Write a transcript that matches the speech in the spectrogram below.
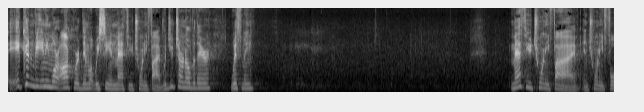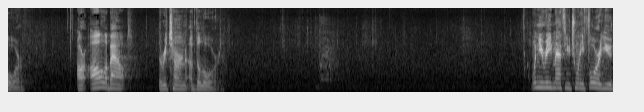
It couldn't be any more awkward than what we see in Matthew 25. Would you turn over there with me? Matthew 25 and 24 are all about the return of the Lord. When you read Matthew 24, you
